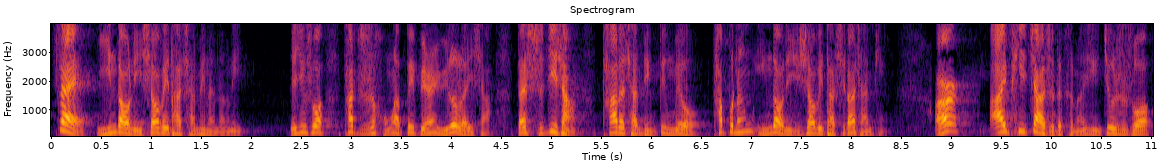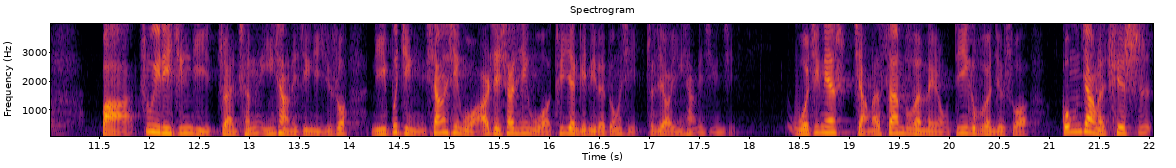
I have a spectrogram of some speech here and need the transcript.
再引导你消费他产品的能力。也就是说，他只是红了，被别人娱乐了一下，但实际上他的产品并没有，他不能引导你去消费他其他产品。而 IP 价值的可能性，就是说。把注意力经济转成影响力经济，就是说，你不仅相信我，而且相信我推荐给你的东西，这叫影响力经济。我今天讲了三部分内容，第一个部分就是说工匠的缺失，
